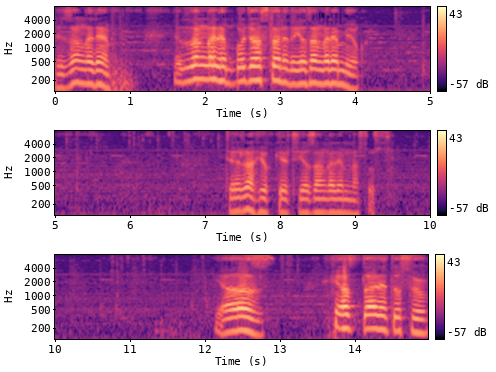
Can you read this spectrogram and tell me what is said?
Yazan kalem. Yazan kalem. Koca hastanede yazan kalem mi yok? Cerrah yok gerçi. Yazan kalem nasıl olsun? Yaz. Yaz lanet olsun.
